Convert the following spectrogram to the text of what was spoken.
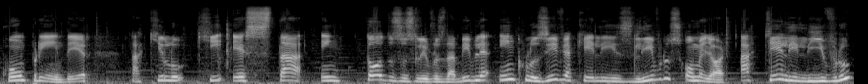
compreender aquilo que está em todos os livros da Bíblia, inclusive aqueles livros, ou melhor, aquele livro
